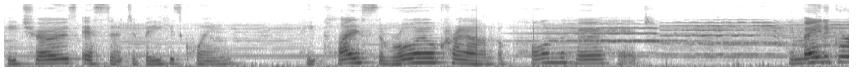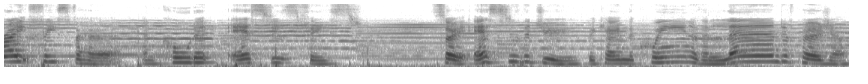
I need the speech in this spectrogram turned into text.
he chose Esther to be his queen. He placed the royal crown upon her head. He made a great feast for her and called it Esther's Feast. So Esther the Jew became the queen of the land of Persia,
